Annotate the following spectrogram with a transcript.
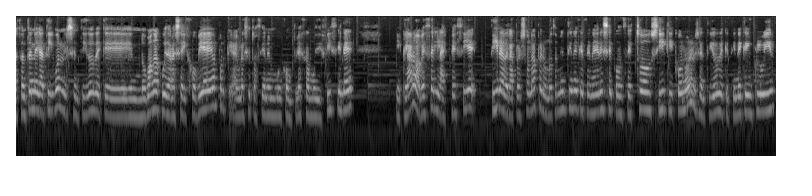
bastante negativo en el sentido de que no van a cuidar a ese hijo bien porque hay unas situaciones muy complejas, muy difíciles. Y claro, a veces la especie tira de la persona, pero uno también tiene que tener ese concepto psíquico, ¿no? En el sentido de que tiene que incluir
